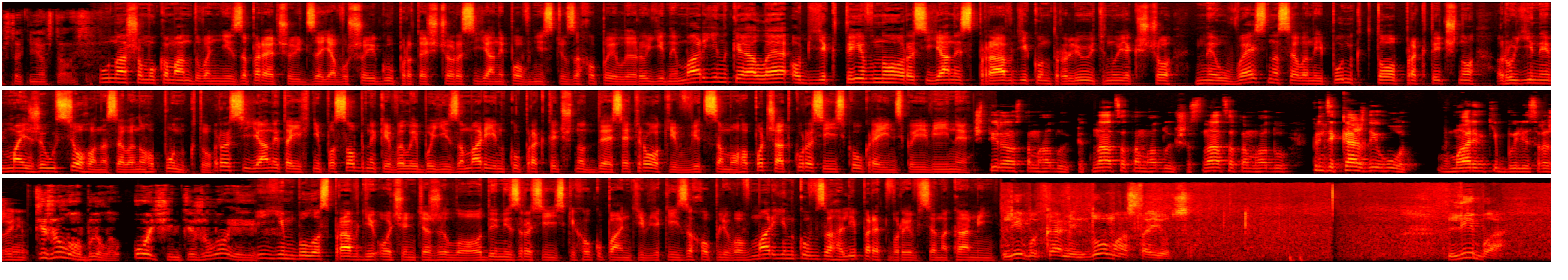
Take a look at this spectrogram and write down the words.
Все, что от нее осталось. У нашому командуванні заперечують заяву Шойгу про те, що росіяни повністю захопили руїни Мар'їнки, але об'єктивно росіяни справді контролюють. Ну, якщо не увесь населений пункт, то практично руїни майже усього населеного пункту. Росіяни та їхні пособники вели бої за Мар'їнку практично 10 років від самого початку російсько-української війни. В 2014 году, в 2015 году, в 2016 году. В принципе, каждый год в Мар'їнці були сраження. Тяжело було, очень тяжело І і їм було справді очень тяжело. Один із російських окупантів, який захоплював Мар'їнку, взагалі перетворився на камінь. либо камінь вдома залишається, либо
